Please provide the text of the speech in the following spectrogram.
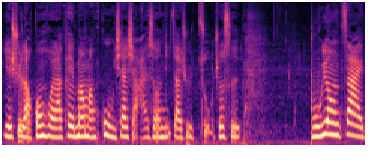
也许老公回来可以帮忙顾一下小孩的时候，你再去做，就是不用在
